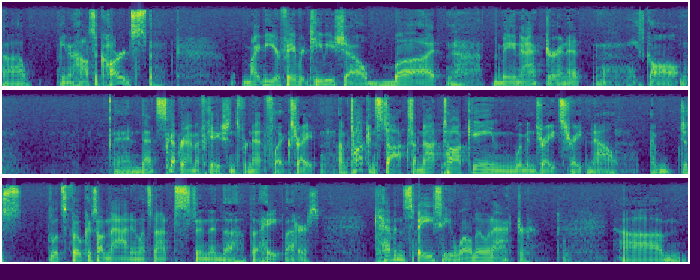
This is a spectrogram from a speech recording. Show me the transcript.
Uh, you know, House of Cards might be your favorite TV show, but the main actor in it, he's gone. And that's got ramifications for Netflix, right? I'm talking stocks. I'm not talking women's rights right now. I'm just, let's focus on that and let's not send in the, the hate letters. Kevin Spacey, well known actor. Um,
